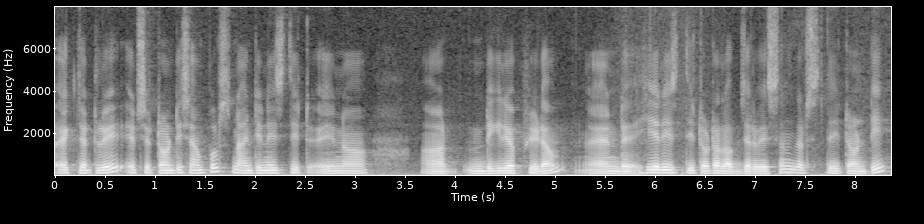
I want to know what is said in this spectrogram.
exactly it is a 20 samples. 19 is the you know degree of freedom and here is the total observation that is the 20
